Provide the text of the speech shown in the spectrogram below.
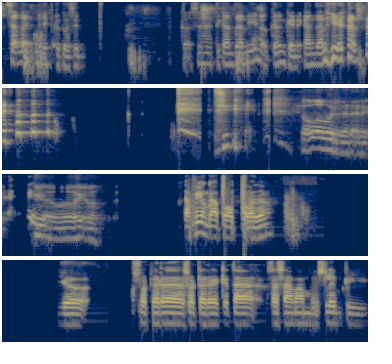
Sampai menjadi bergosip. Gak usah dikantani, no kan gak kantani. Kok ngawur, arek-arek. Ya Allah, ya Allah. tapi yo nggak apa-apa toh yo saudara-saudara kita sesama muslim di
